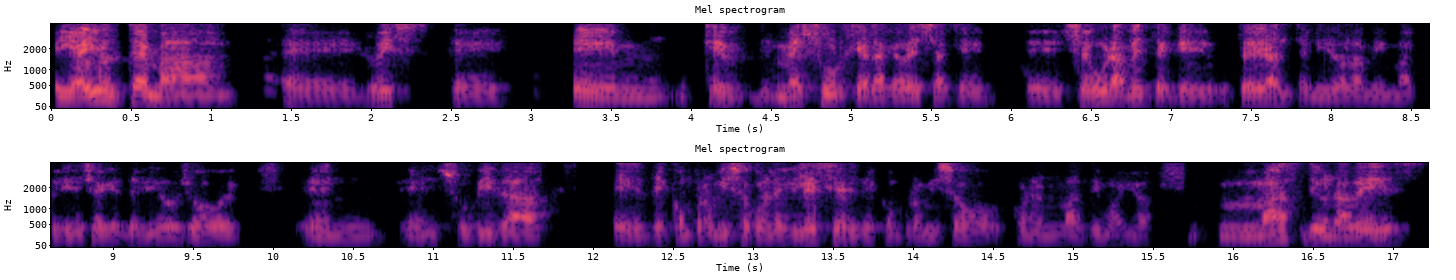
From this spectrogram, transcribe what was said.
y hay un tema, eh, Luis, que, em, que me surge a la cabeza que eh, seguramente que ustedes han tenido la misma experiencia que he tenido yo en, en su vida eh, de compromiso con la iglesia y de compromiso con el matrimonio. Más de una vez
